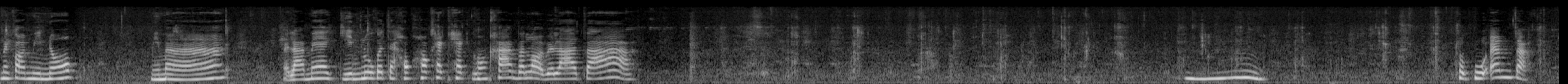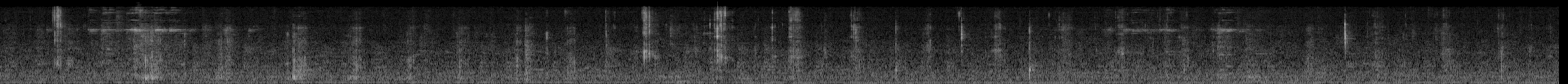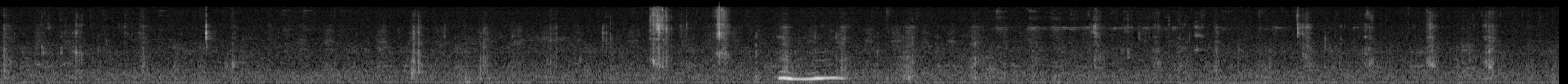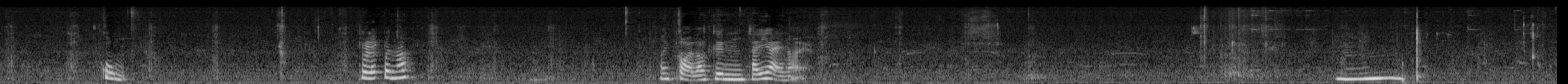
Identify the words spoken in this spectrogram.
แม่ก้อยมีนก มีหมา เวลาแม่กินลูกก็จะฮอกฮอกแฮกแฮกข้างๆตลอดเวลาจ้าอืมชมพูแอมจ้ะ้งตัวเล็กไปเนาะมันก่อนเรากินไซส์ใหญ่หน่อย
